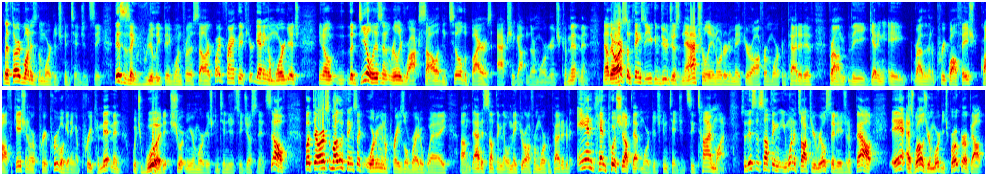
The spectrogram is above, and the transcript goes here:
The third one is the mortgage contingency. This is a really big one for the seller. Quite frankly, if you're getting a mortgage, you know, the deal isn't really rock solid until the buyer has actually gotten their mortgage commitment. Now, there are some things that you can do just naturally in order to make your offer more competitive from the getting a, rather than a pre-qualification or a pre-approval, getting a pre-commitment, which would shorten your mortgage contingency just in itself. But there are some other things like ordering an appraisal right away. Um, that is something that will make your offer more competitive and can push up that mortgage contingency timeline. So this is something that you want to talk to your real estate agent about, eh, as well as your mortgage broker about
